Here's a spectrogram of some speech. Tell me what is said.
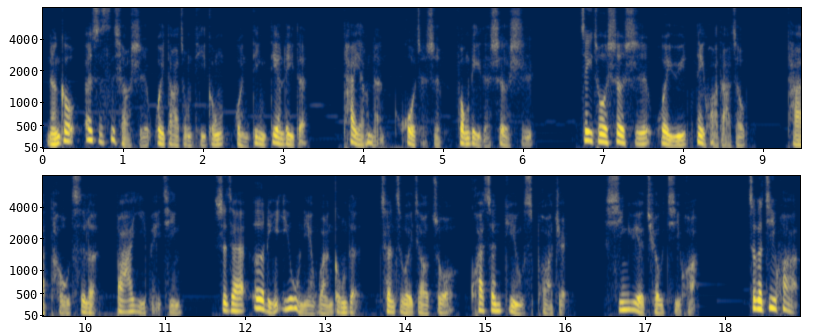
能够二十四小时为大众提供稳定电力的太阳能或者是风力的设施。这座设施位于内华达州，它投资了八亿美金，是在二零一五年完工的，称之为叫做 Crescent News Project 新月球计划。这个计划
